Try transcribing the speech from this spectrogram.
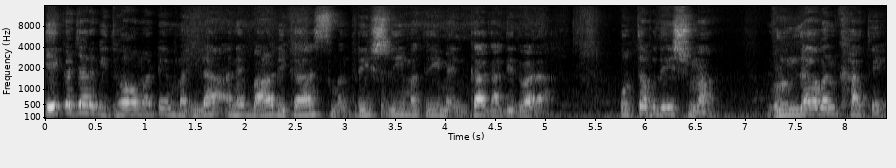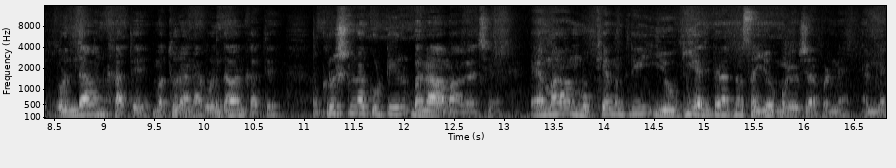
એક હજાર વિધવાઓ માટે મહિલા અને બાળ વિકાસ મંત્રી શ્રીમતી મેનકા ગાંધી દ્વારા ઉત્તર પ્રદેશમાં વૃંદાવન ખાતે વૃંદાવન ખાતે, મથુરાના વૃંદાવન ખાતે કૃષ્ણ કુટીર બનાવવામાં આવ્યા છે. એમાં મુખ્યમંત્રી યોગી આદિત્યનાથનો સહયોગ મળ્યો છે આપણને, એમને.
